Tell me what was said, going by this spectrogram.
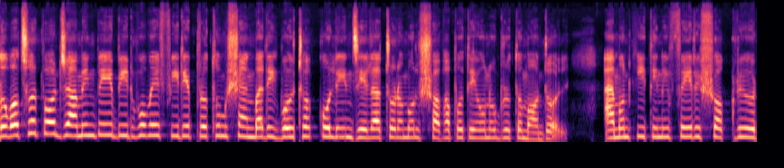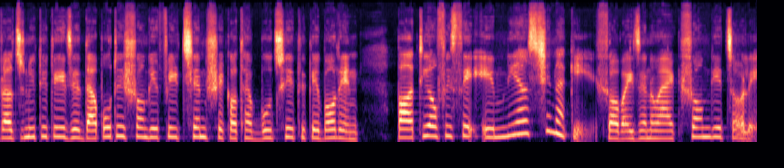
দুবছর পর জামিন পেয়ে বীরভূমে ফিরে প্রথম সাংবাদিক বৈঠক করলেন জেলা তৃণমূল সভাপতি অনুব্রত মণ্ডল। এমনকি তিনি ফের সক্রিয় রাজনীতিতে যে দাপটের সঙ্গে ফিরছেন সে কথা বুঝিয়ে দিতে বলেন, পার্টি অফিসে এমনি আসছে নাকি? সবাই যেন একসঙ্গে চলে।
